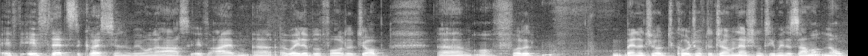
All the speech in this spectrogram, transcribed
if, if that's the question we want to ask, if I'm uh, available for the job um, or for the manager, coach of the German national team in the summer, no.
